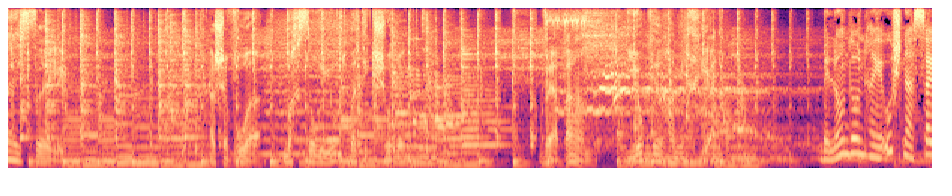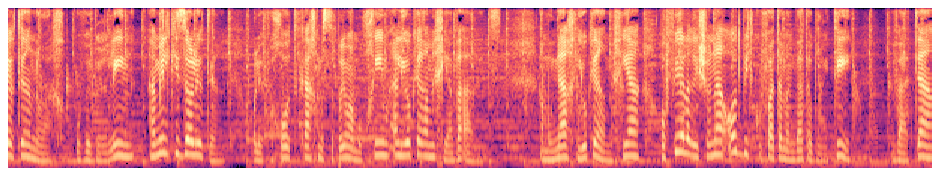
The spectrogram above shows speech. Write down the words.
ישראלית. השבוע, מחזוריות בתקשורת. והפעם, יוקר המחיה. בלונדון הייאוש נעשה יותר נוח, ובברלין המילקי זול יותר, או לפחות כך מספרים המוחים על יוקר המחיה בארץ. המונח יוקר המחיה הופיע לראשונה עוד בתקופת המנדט הבריטי, ועתה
